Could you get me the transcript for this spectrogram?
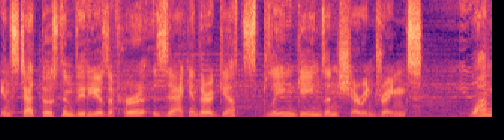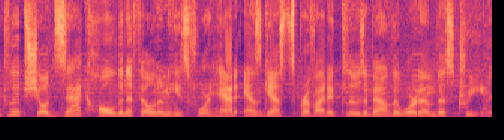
instead posting videos of her, Zach and their guests playing games and sharing drinks. One clip showed Zach holding a phone on his forehead as guests provided clues about the word on the screen.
